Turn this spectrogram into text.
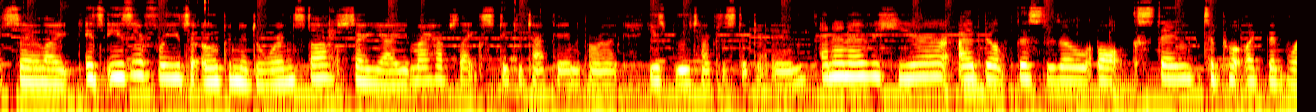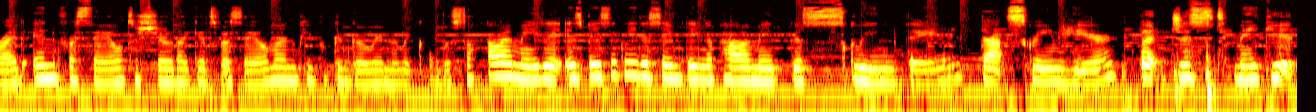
So like it's easier for you to open the door and stuff. So yeah, you might have to like sticky tack in or like use blue tack to stick it in. And then over here, I built this little box thing to put like the bread in for sale to show like it's for sale and then people can go in and like all this stuff. How I made it is basically the same thing of how I made this screen thing, that screen here, but just make it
